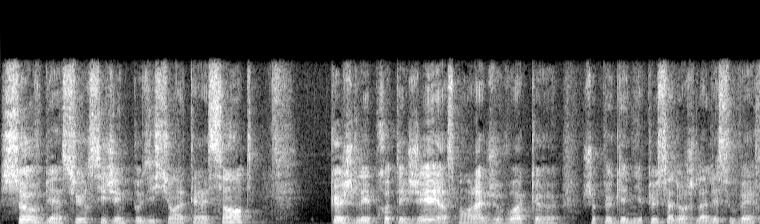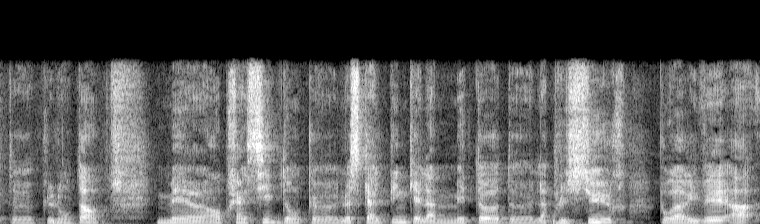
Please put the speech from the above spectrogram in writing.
sauf bien sûr si j'ai une position intéressante que je l'ai protégée à ce moment-là que je vois que je peux gagner plus alors je la laisse ouverte euh, plus longtemps. Mais euh, en principe donc le scalping est la méthode la plus sûre pour arriver à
